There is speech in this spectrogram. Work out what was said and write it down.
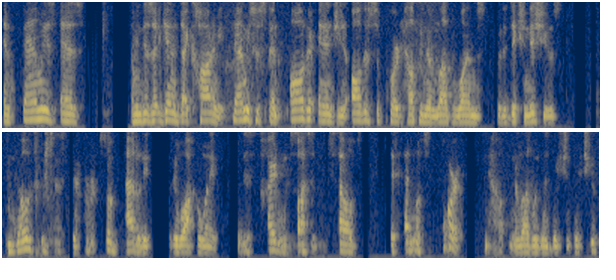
and families as I mean, there's again a dichotomy. Families who spend all their energy and all their support helping their loved ones with addiction issues, and those who just hurt so badly they walk away. They're tired and exhausted themselves. They've had no support in helping their loved with an addiction issue,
